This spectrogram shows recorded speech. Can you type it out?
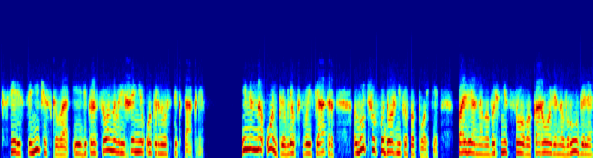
в сфере сценического и декорационного решения оперного спектакля. Именно он привлек в свой театр лучших художников эпохи – Поленова, Васнецова, Коровина, Врубеля.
